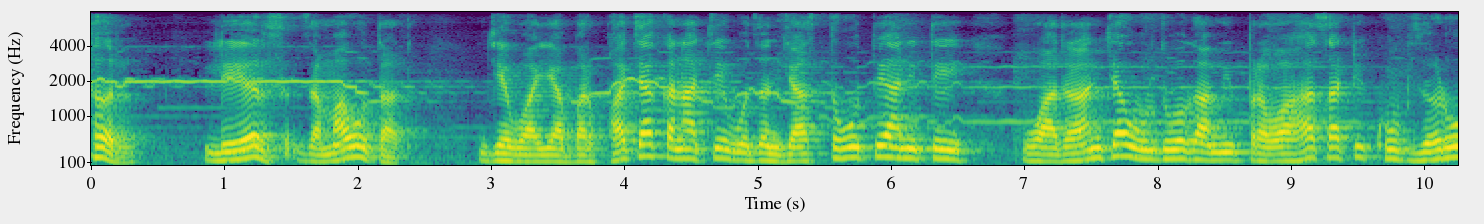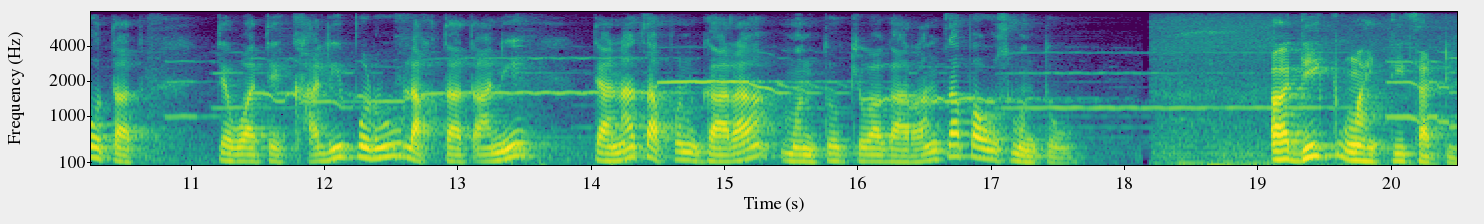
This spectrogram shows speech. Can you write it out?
थर लेयर्स जमा होतात. जेव्हा या बर्फाच्या कणाचे वजन जास्त होते आणि ते वादळांच्या ऊर्ध्वगामी प्रवाहासाठी खूप जड होतात तेव्हा ते खाली पडू लागतात आणि त्यांनाच आपण गारा म्हणतो किंवा गारांचा पाऊस म्हणतो. अधिक माहितीसाठी.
